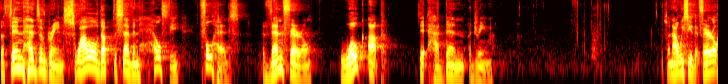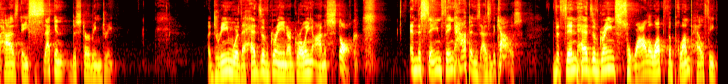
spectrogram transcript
The thin heads of grain swallowed up the seven healthy, full heads. Then Pharaoh woke up. It had been a dream. So now we see that Pharaoh has a second disturbing dream. A dream where the heads of grain are growing on a stalk. And the same thing happens as the cows. The thin heads of grain swallow up the plump, healthy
